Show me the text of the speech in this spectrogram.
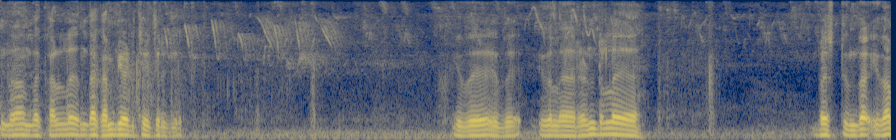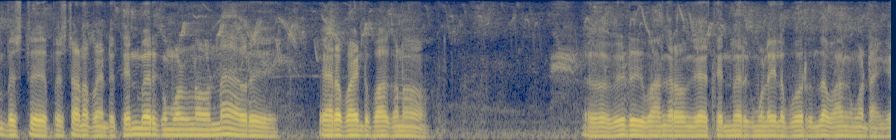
இந்த இந்த கல் இந்த கம்பி அடித்து வச்சுருக்கு. இது இது இதில் ரெண்டில் பெஸ்ட் இந்த இதான் பெஸ்ட்டு பெஸ்ட்டான பாயிண்ட்டு தென்மேற்கு மூலன அவர் வேறு பாயிண்ட்டு பார்க்கணும். வீடு வாங்குறவங்க தென்மேற்கு மூலையில் போர் இருந்தால் வாங்க மாட்டாங்க.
